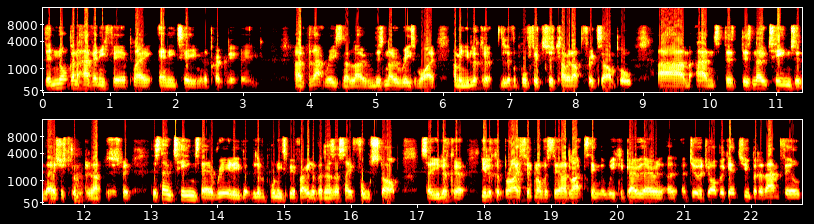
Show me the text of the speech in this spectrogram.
they're not going to have any fear playing any team in the Premier League. And for that reason alone, there's no reason why. I mean, you look at the Liverpool fixtures coming up, for example, um, and there's, there's no teams in there. Just there's no teams there really that Liverpool needs to be afraid of. And as I say, full stop. So you look at you look at Brighton. Obviously, I'd like to think that we could go there and, and do a job against you, but at Anfield,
